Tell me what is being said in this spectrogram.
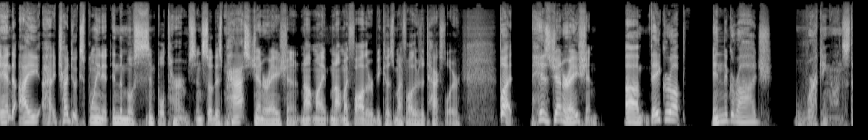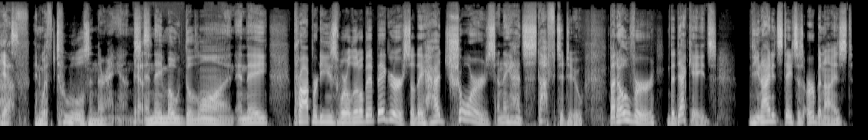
and I I tried to explain it in the most simple terms. And so this past generation, not my not my father because my father's a tax lawyer, but his generation, um, they grew up in the garage working on stuff Yes. and with tools in their hands Yes. and they mowed the lawn and they properties were a little bit bigger so they had chores and they had stuff to do but over the decades the united states has urbanized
